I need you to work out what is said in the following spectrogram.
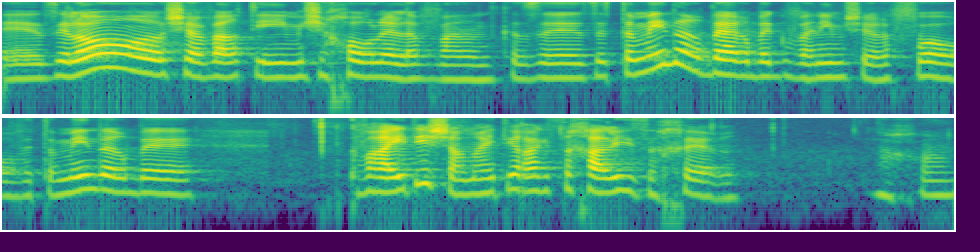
אה, זה לא שעברתי משחור ללבן, כזה, זה תמיד הרבה הרבה גוונים של אפור, ותמיד הרבה... כבר הייתי שם, הייתי רק צריכה להיזכר. נכון.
